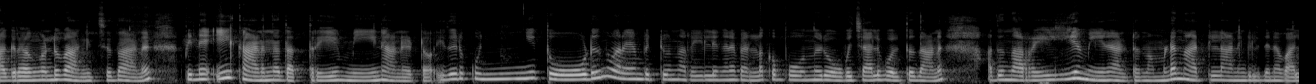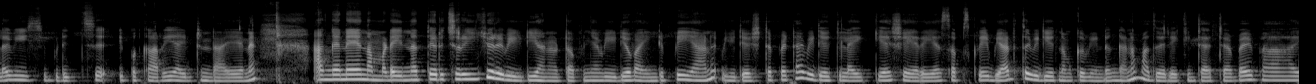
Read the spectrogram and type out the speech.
ആഗ്രഹം കൊണ്ട് വാങ്ങിച്ചതാണ്. പിന്നെ ഈ കാണുന്നത് അത്രയും മീനാണ് കേട്ടോ. ഇതൊരു കുഞ്ഞു കുഞ്ഞി തോട് എന്ന് പറയാൻ പറ്റുമെന്ന് അറിയില്ല. ഇങ്ങനെ വെള്ളമൊക്കെ പോകുന്ന ഒരു ഓവച്ചാൽ പോലത്തതാണ്. അത് നിറയെ മീനാണ് കേട്ടോ. നമ്മുടെ നാട്ടിലാണെങ്കിൽ ഇതിനെ വല വീശി പിടിച്ച് ഇപ്പോൾ കറിയായിട്ടുണ്ടായേനെ അങ്ങനെ നമ്മുടെ ഇന്നത്തെ ഒരു ചെറിയൊരു വീഡിയോ ആണ് കേട്ടോ. അപ്പോൾ ഞാൻ വീഡിയോ വൈൻഡപ്പ് ചെയ്യാണ്. വീഡിയോ ഇഷ്ടപ്പെട്ട വീഡിയോയ്ക്ക് ലൈക്ക് ചെയ്യുക ഷെയർ ചെയ്യുക സബ്സ്ക്രൈബ് ചെയ്യുക. അടുത്ത വീഡിയോ നമുക്ക് വീണ്ടും കാണാം. അതുവരേക്കും ടാറ്റ. ബൈ ബൈ.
